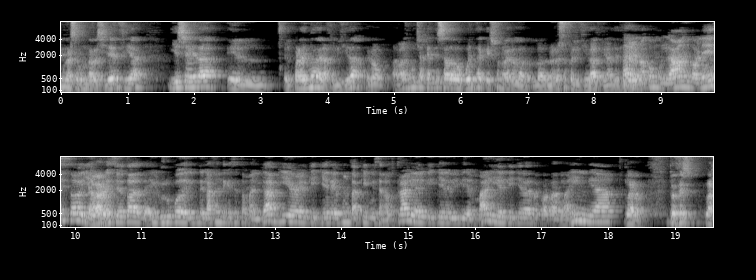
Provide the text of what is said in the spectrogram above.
una segunda residencia. Y ese era el, el, paradigma de la felicidad, pero además mucha gente se ha dado cuenta que eso no era, la, no era su felicidad al final. Decía, claro, no comulgaban con eso y apareció todo el grupo de, de, la gente que se toma el gap year, el que quiere juntar kiwis en Australia, el que quiere vivir en Bali, el que quiere recorrer la India. Claro, entonces la,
